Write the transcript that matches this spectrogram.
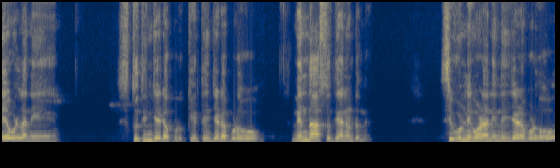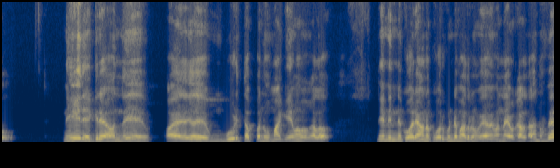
దేవుళ్ళని స్థుతించేటప్పుడు కీర్తించేటప్పుడు నిందా స్థుతి అని ఉంటుంది. శివుణ్ణి కూడా నిందించేటప్పుడు నీ దగ్గరే ఉంది బూడి తప్ప నువ్వు మాకేమవ్వగలవు నేను నిన్ను కోరేమన్నా కోరుకుంటే మాత్రం ఏమైనా ఇవ్వగలదా నువ్వే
